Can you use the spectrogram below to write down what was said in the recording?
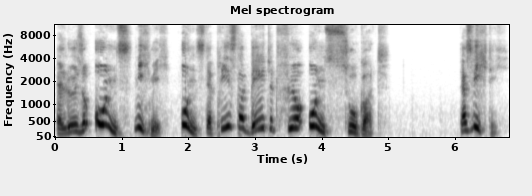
erlöse uns, nicht mich, uns. Der Priester betet für uns zu Gott. Das ist wichtig.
